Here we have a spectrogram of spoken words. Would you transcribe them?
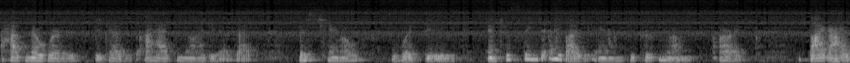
have no words because I had no idea that this channel would be interesting to anybody and you proved me wrong. Alright, bye guys.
